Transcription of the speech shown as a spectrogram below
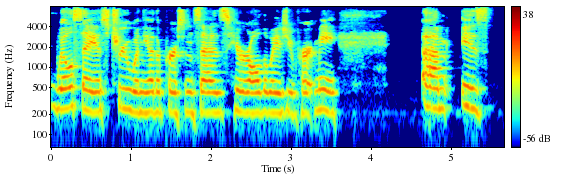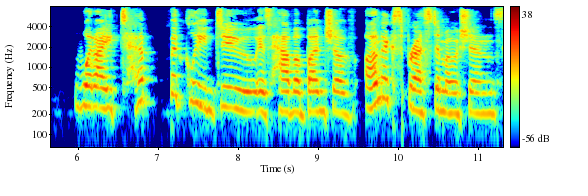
will say is true when the other person says, "Here are all the ways you've hurt me," um, is what I typically do is have a bunch of unexpressed emotions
